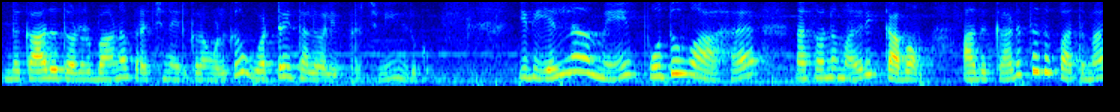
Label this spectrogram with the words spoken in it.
இந்த காது தொடர்பான பிரச்சனை இருக்கிறவங்களுக்கு ஒற்றை தலைவலி பிரச்சனையும் இருக்கும். இது எல்லாமே பொதுவாக நான் சொன்ன மாதிரி கபம். அதுக்கு அடுத்தது பார்த்தோம்னா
